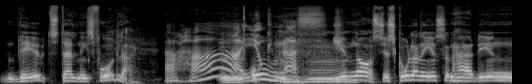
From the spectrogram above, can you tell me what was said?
det är utställningsfåglar. Aha, Mm, Jonas. Gymnasieskolan är ju en sån här, det är en,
